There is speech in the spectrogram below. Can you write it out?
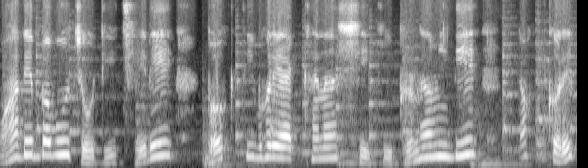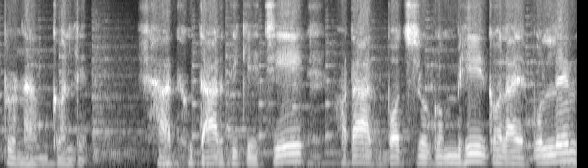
মহাদেববাবু চটি ছেড়ে ভক্তি ভরে একখানা সিকি প্রণামী দিয়ে টক করে প্রণাম করলেন। সাধু তার দিকে চেয়ে হঠাৎ বজ্র গম্ভীর গলায় বললেন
